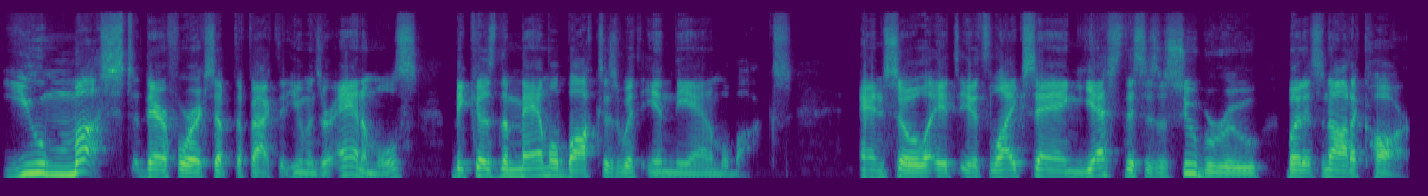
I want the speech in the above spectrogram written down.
you must therefore accept the fact that humans are animals because the mammal box is within the animal box. And so it's it's like saying, yes, this is a Subaru, but it's not a car.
